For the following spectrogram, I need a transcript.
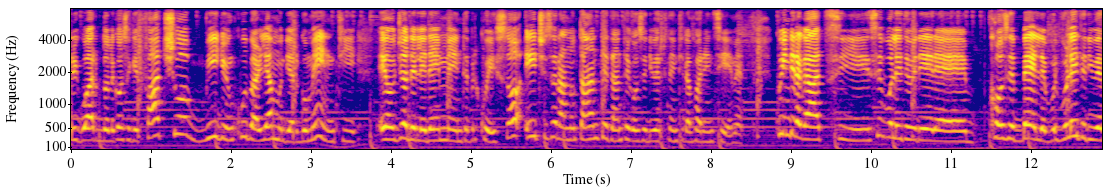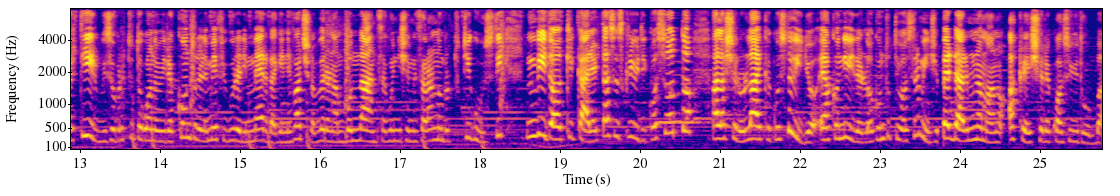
riguardo le cose che faccio Video in cui parliamo di argomenti e ho già delle idee in mente per questo E ci saranno tante tante cose divertenti da fare insieme Quindi ragazzi, se volete vedere cose belle, volete divertirvi Soprattutto quando vi racconto delle mie figure di merda che ne faccio davvero in abbondanza Quindi ce ne saranno per tutti i gusti vi invito a cliccare il tasto iscriviti qua sotto, a lasciare un like a questo video e a condividerlo con tutti i vostri amici per darmi una mano a crescere qua su YouTube.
